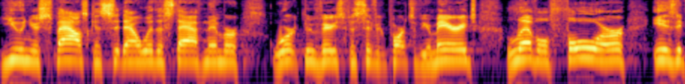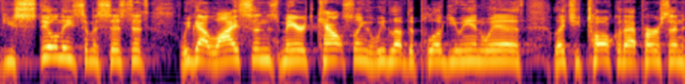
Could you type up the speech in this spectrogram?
you and your spouse can sit down with a staff member, work through very specific parts of your marriage. Level four is if you still need some assistance, we've got licensed marriage counseling that we'd love to plug you in with, let you talk with that person,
